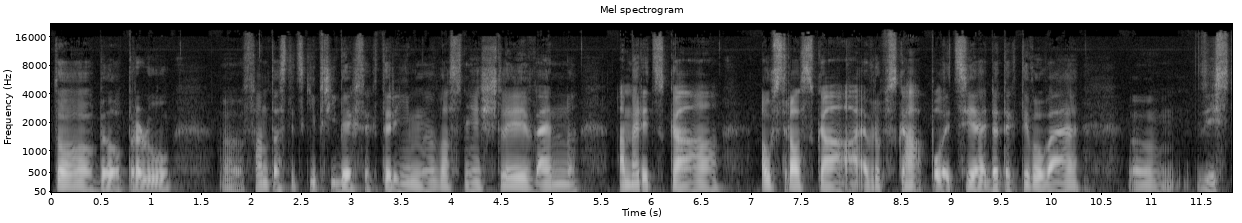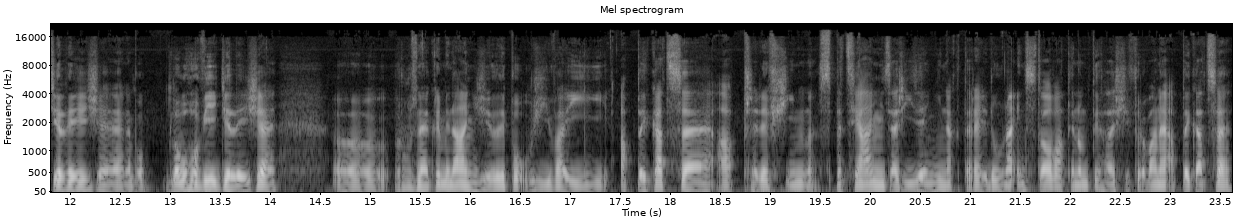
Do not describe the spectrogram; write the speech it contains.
to byl opravdu eh, fantastický příběh, se kterým vlastně šli ven americká australská a evropská policie, detektivové zjistili, že, nebo dlouho věděli, že uh, různé kriminální živly používají aplikace a především speciální zařízení, na které jdou nainstalovat jenom tyhle šifrované aplikace,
